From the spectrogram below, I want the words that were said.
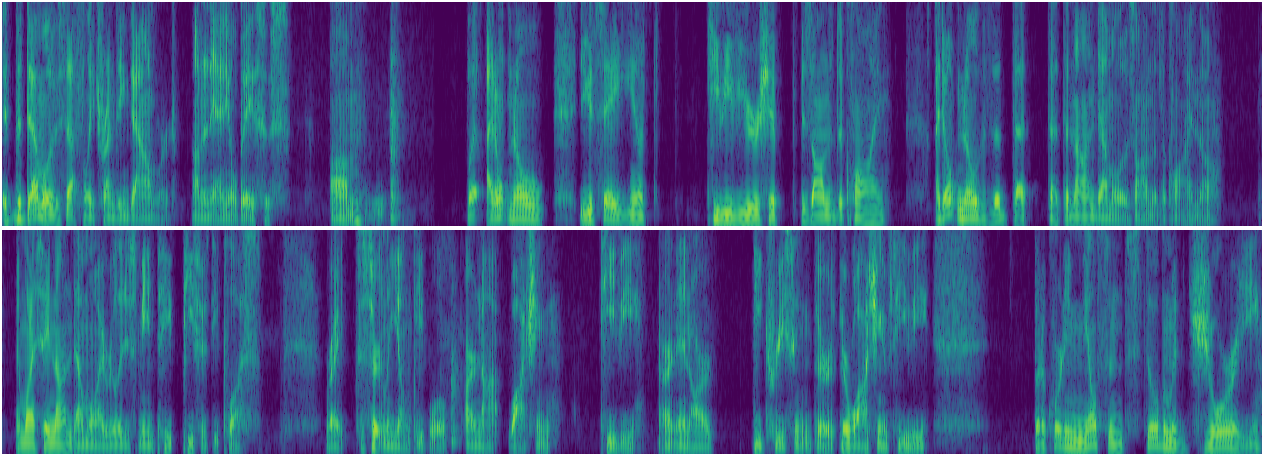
it, the demo is definitely trending downward on an annual basis. Um, but I don't know. You could say you know TV viewership is on the decline. I don't know that that that the non demo is on the decline though. And when I say non demo, I really just mean P fifty plus, right? Because certainly young people are not watching TV and are decreasing their their watching of TV. But according to Nielsen, still the majority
